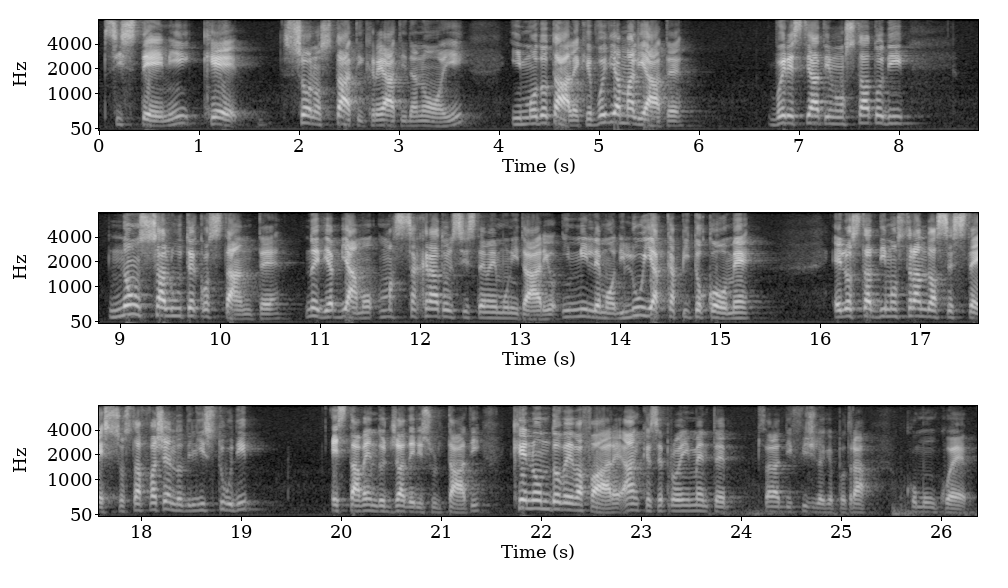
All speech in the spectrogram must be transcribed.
sistemi che sono stati creati da noi in modo tale che voi vi ammaliate, voi restiate in uno stato di non salute costante, noi vi abbiamo massacrato il sistema immunitario in mille modi. Lui ha capito come e lo sta dimostrando a se stesso. Sta facendo degli studi e sta avendo già dei risultati che non doveva fare, anche se probabilmente sarà difficile che potrà comunque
